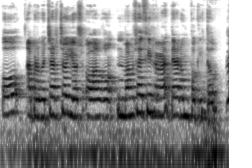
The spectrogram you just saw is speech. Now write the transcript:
o aprovechar chollos o algo, vamos a decir ratear un poquito?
